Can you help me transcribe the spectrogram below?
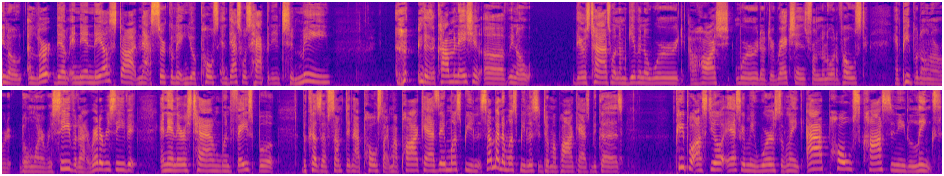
you know alert them and then they'll start not circulating your posts and that's what's happening to me there's a combination of you know there's times when i'm giving a word a harsh word or directions from the lord of hosts and people don't don't want to receive it. I'd rather receive it. And then there's time when Facebook, because of something I post like my podcast, they must be somebody must be listening to my podcast because people are still asking me where's the link. I post constantly links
